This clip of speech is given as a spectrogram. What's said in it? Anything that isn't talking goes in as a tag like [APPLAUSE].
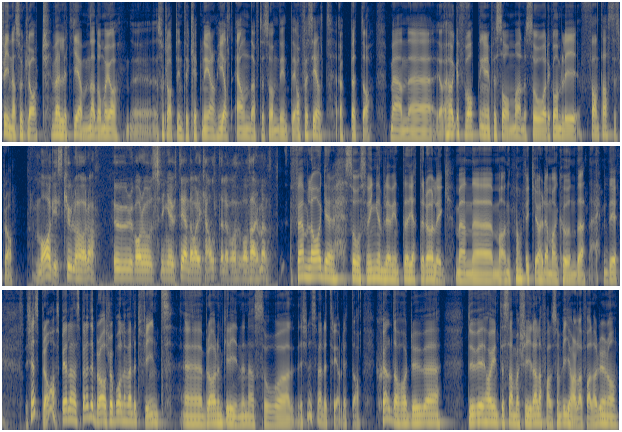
fina såklart, väldigt jämna. De har jag eh, såklart inte klippt ner dem helt än eftersom det inte är officiellt öppet då. Men eh, höga förhoppningar inför sommaren så det kommer bli fantastiskt bra. Magiskt, kul att höra. Hur var det att svinga ut igen? Då var det kallt eller hur var värmen? Fem lager, så svingen blev inte jätterörlig, men eh, man, [LAUGHS] man fick göra det man kunde. Nej, men det, det känns bra. Spelade, spelade bra, slog bollen väldigt fint. Eh, bra runt grinerna så eh, det kändes väldigt trevligt. Då. Själv då, har du, eh, du har ju inte samma kyla i alla fall som vi har i alla fall. Har du någon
